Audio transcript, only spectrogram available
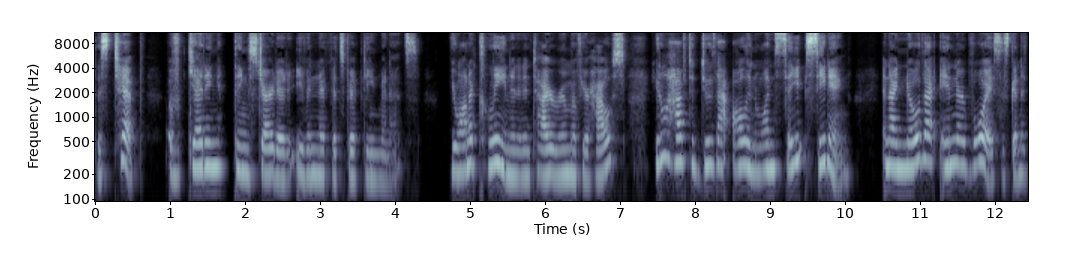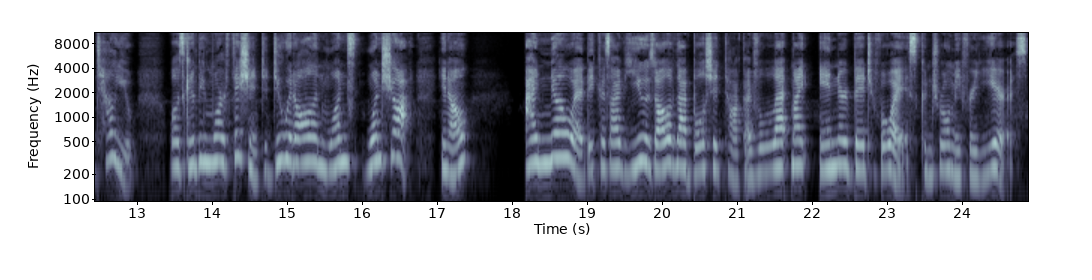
this tip of getting things started even if it's 15 minutes you want to clean an entire room of your house you don't have to do that all in one seating and I know that inner voice is going to tell you, well, it's going to be more efficient to do it all in one, one shot, you know? I know it because I've used all of that bullshit talk. I've let my inner bitch voice control me for years.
